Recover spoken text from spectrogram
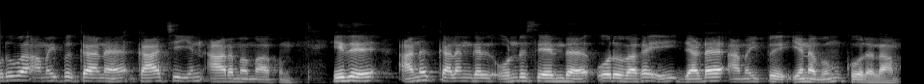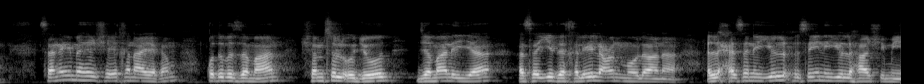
உருவ அமைப்புக்கான காட்சியின் ஆரம்பமாகும். இது அணுக்கலங்கள் ஒன்று சேர்ந்த ஒரு வகை ஜட அமைப்பு எனவும் கூறலாம். சனைமஹ ஷேகநாயகம் குதுபு ஜமான் ஷம்சுல் உஜூத் ஜமாலியா அசையீத் ஹலீல் அன் மௌலானா அல் ஹசனியுல் ஹுசைனியுல் ஹாஷிமி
